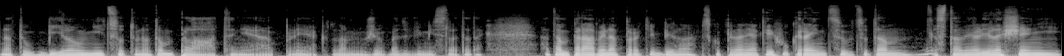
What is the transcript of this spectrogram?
na tu bílou nicotu na tom plátně a úplně jak to tam můžu vůbec vymyslet a tak. A tam právě naproti byla skupina nějakých Ukrajinců, co tam stavěli lešení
